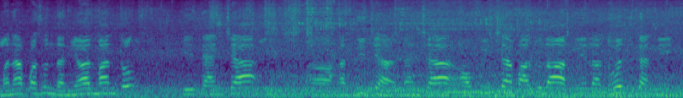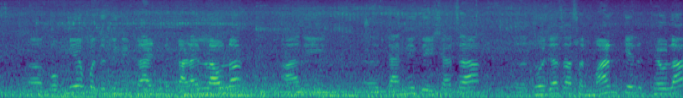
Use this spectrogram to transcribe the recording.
मनापासून धन्यवाद मानतो की त्यांच्या हद्दीच्या त्यांच्या ऑफिसच्या बाजूला असलेला ध्वज त्यांनी गोपनीय पद्धतीने काढ काढायला लावला आणि त्यांनी देशाचा ध्वजाचा सन्मान केल ठेवला.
